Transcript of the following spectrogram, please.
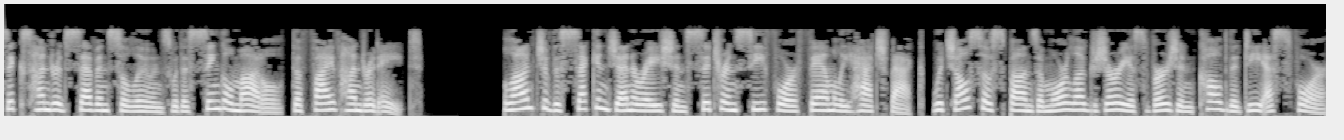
607 saloons with a single model, the 508. Launch of the second-generation Citroën C4 family hatchback, which also spawns a more luxurious version called the DS4.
